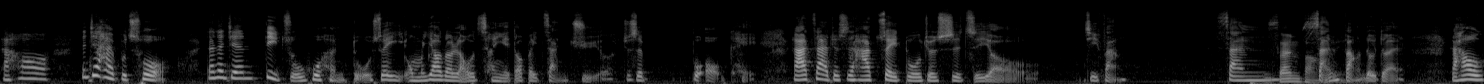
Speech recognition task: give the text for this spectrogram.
然后那间还不错，但那间地主户很多，所以我们要的楼层也都被占据了，就是不 OK。然后再就是它最多就是只有几房，三三房三房，对不对？然后。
